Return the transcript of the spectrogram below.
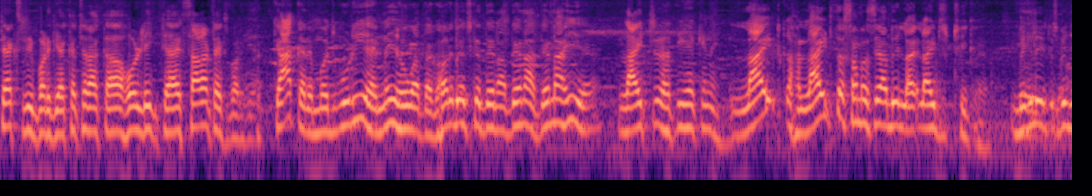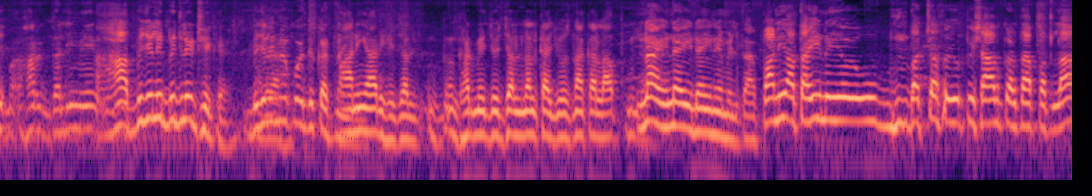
टैक्स भी बढ़ गया कचरा का होल्डिंग टैक्स सारा टैक्स बढ़ गया। क्या करें मजबूरी है नहीं होगा तो घर बेच के देना देना देना ही है। लाइट रहती है कि नहीं? लाइट हाँ, लाइट तो समस्या अभी लाई- लाइट ठीक है। बिजली बिजली हर गली में हाँ बिजली बिजली ठीक है। बिजली में कोई दिक्कत नहीं। पानी आ रही है जल घर में जो जल नल का योजना का लाभ नहीं नहीं नहीं नहीं मिलता। पानी आता ही नहीं है वो बच्चा से जो पेशाब करता है पतला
